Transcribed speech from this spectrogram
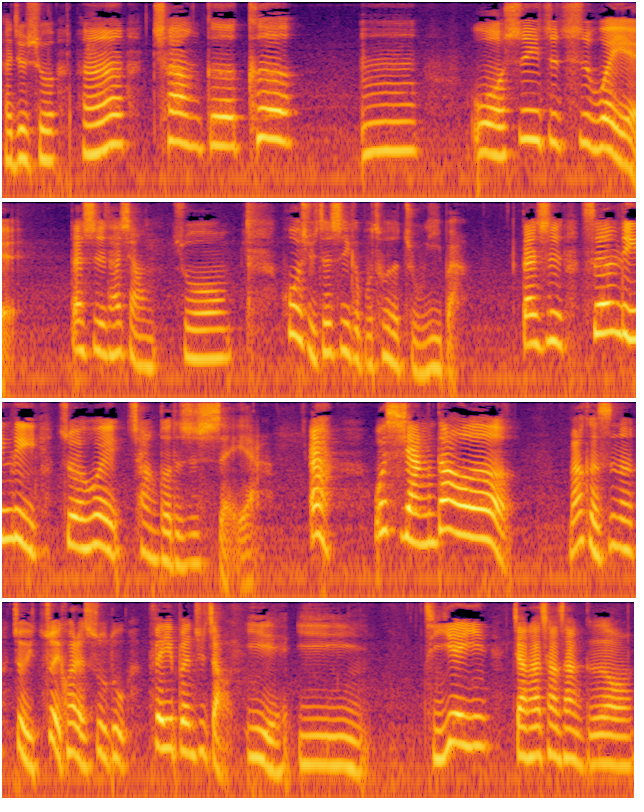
他就说：“嗯，唱歌课，嗯，我是一只刺猬耶。”但是他想说，或许这是一个不错的主意吧。但是森林里最会唱歌的是谁呀、啊？我想到了，马可斯呢就以最快的速度飞奔去找夜莺，请夜莺教他唱唱歌哦。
